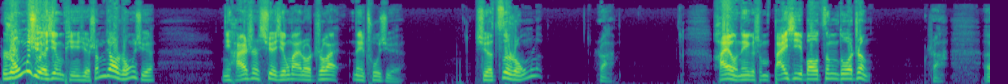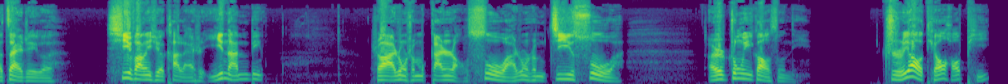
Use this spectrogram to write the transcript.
溶血性贫血，什么叫溶血？你还是血行脉络之外内出血，血自溶了，是吧？还有那个什么白细胞增多症，呃，在这个西方医学看来是疑难病，是吧？用什么干扰素啊？用什么激素啊？而中医告诉你，只要调好脾，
